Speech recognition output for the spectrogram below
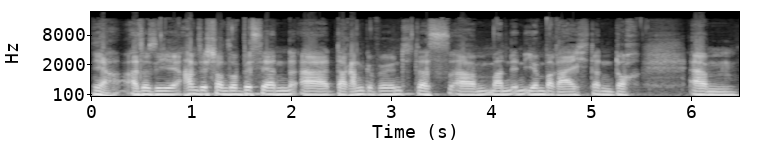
Ja, also Sie haben sich schon so ein bisschen äh, daran gewöhnt, dass ähm, man in Ihrem Bereich dann doch ähm,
